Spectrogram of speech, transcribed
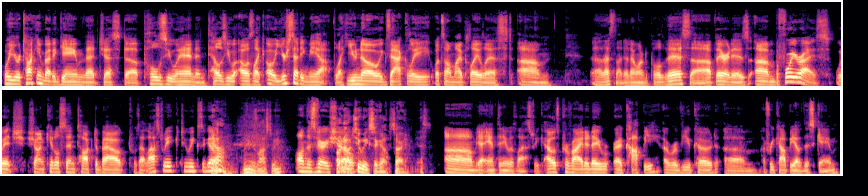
Well, you were talking about a game that just uh, pulls you in and tells you. I was like, oh, you're setting me up. Like you know exactly what's on my playlist. Um, uh, that's not it. I wanted to pull this up. There it is. Um, Before Your Eyes, which Sean Kittleson talked about. Was that last week? Two weeks ago? Yeah, I think it was last week. On this very show. Oh no, two weeks ago. Sorry. Yes. Um, yeah, Anthony was last week. I was provided a, a copy, a review code, um, a free copy of this game.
